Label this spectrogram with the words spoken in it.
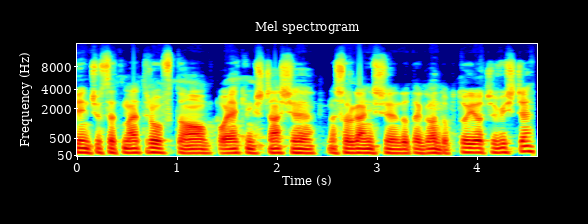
500 metrów, to po jakimś czasie nasz organizm się do tego adoptuje oczywiście.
